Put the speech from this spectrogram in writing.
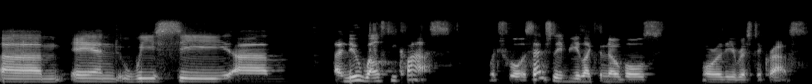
um, and we see a new wealthy class, which will essentially be like the nobles or the aristocrats.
